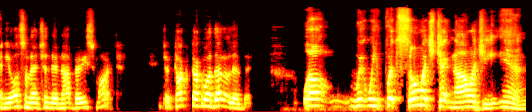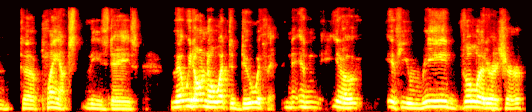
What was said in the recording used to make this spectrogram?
And you also mentioned they're not very smart. Talk talk about that a little bit. Well, we, we put so much technology in to plants these days that we don't know what to do with it. And, and, you know, if you read the literature,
